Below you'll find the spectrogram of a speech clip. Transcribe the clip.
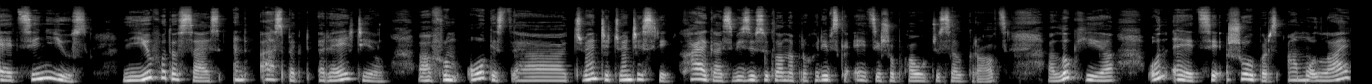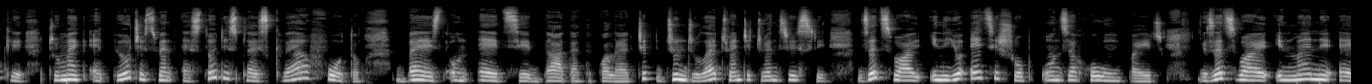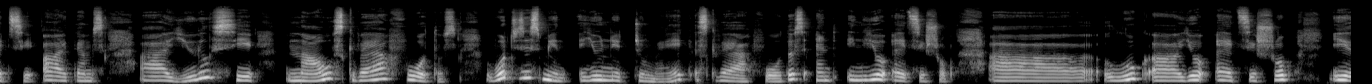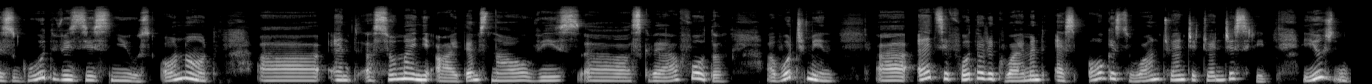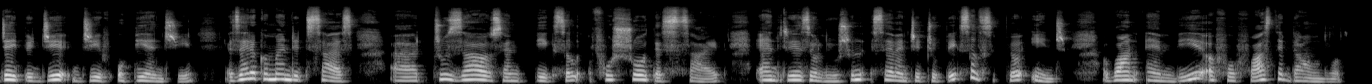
Etsy News new photo size and aspect ratio uh, from August uh, 2023. Hi guys, with you Svitlana Prokhorivska, Etsy shop how to sell crafts. Uh, look here, on Etsy, shoppers are more likely to make a purchase when a store displays square photo based on Etsy data collected June-July 2023. That's why in your Etsy shop on the home page, that's why in many Etsy items uh, you will see now square photos. What does this mean? You need to make square photos and in your Etsy shop, uh, look, uh, your Etsy shop is good with this news or not. Uh, and so many items now with uh, square photo. Uh, what mean? Uh, Etsy photo requirement as August 1, 2023. Use JPG, GIF or PNG. The recommended size uh, 2000 pixel for shortest side and resolution 72 pixels per inch, 1 MB for faster download.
